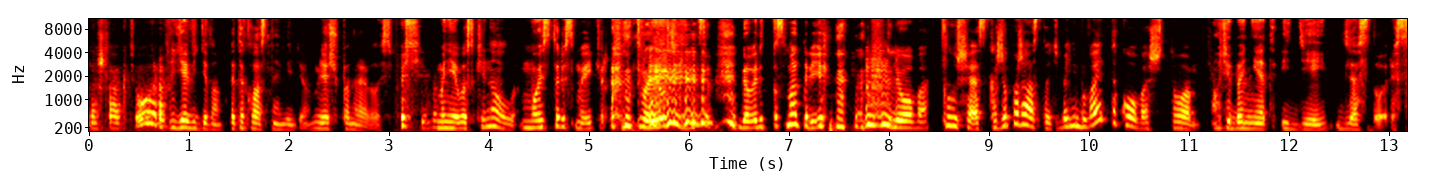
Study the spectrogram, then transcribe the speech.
Нашла актеров. Я видела. Это классное видео. Мне очень понравилось. Спасибо. Мне его скинул мой сторисмейкер, твоя ученица. Говорит, посмотри, клево. Слушай, а скажи, пожалуйста, у тебя не бывает такого, что у тебя нет идей для сторис?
